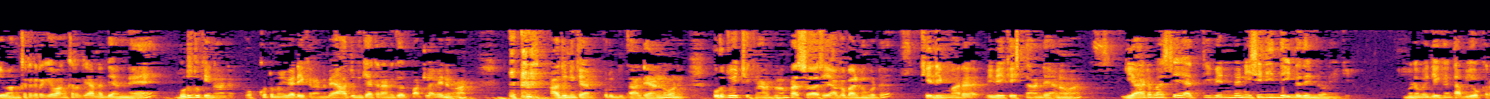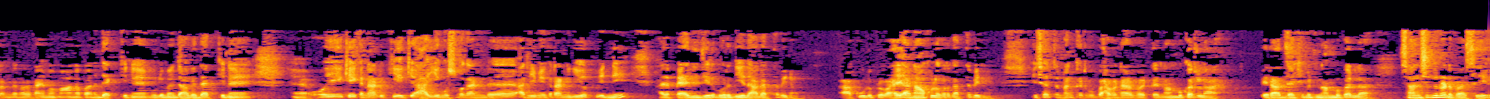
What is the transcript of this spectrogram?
ගෙවම් කර කර ගෙවම් කර කර යන්න දෙයක් නැහැ. පුරුදු කෙනාට. ඔක්කොටම මේ වැඩේ කරන්න බෑ. ආධුනිකයා කරන්න කිව්වොත් පටල වෙනවා. ආධුනිකයා පුරුදු තාලට යන්න ඕනේ. පුරුදු වෙච්ච කෙනාට බලන්න ප්‍රශ්වාසයේ අග බලනකොට කෙලින්ම අර විවේක ස්ථානට යනවා. ගියාට පස්සේ ඇති වෙන්න නිසිනින්ද ඉන්න දෙන්න ඕනේ කිය. මොනම විදිහකින් අභියෝග කරන්න නරකයි මම ආනපන දැක්කේ නෑ මුලමඳාග දැක්කේ නෑ ඔය එක එක නඩු කිය කිය හයියෙන් උස්ම ගන්න අරි මේ කරන්න ගියොත් වෙන්නේ අර පෑදීදියට බොරදිය දාගත්ත වෙනවා ආකූල ප්‍රවාහය අනාකූල කරගත්ත වෙනවා ඒසත් තමයි කරපු භාවනාවට නම්බු කරලා පෙර අධ්‍යක්ෂකට නම්බු කරලා සංසිඳුණාට පස්සේ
